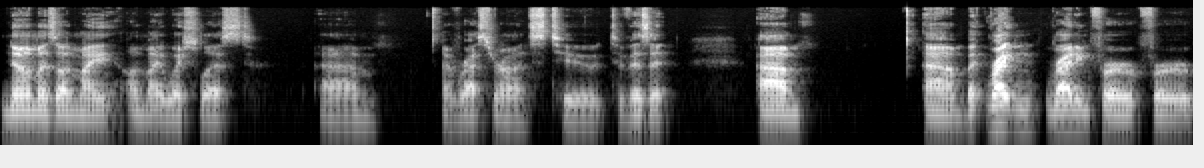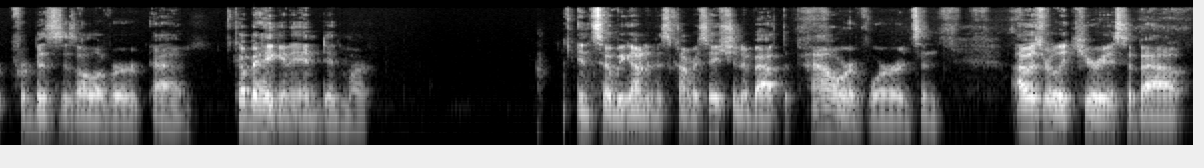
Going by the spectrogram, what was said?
Noma's on my on my wish list um, of restaurants to to visit. Um, um, but writing writing for for for businesses all over um, Copenhagen and Denmark. And so we got in this conversation about the power of words, and I was really curious about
